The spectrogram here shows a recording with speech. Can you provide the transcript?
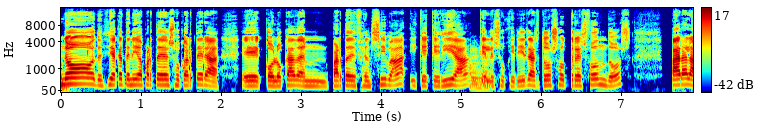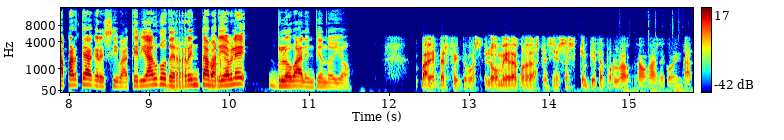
No, decía que tenía parte de su cartera eh, colocada en parte defensiva y que quería que le sugirieras dos o tres fondos para la parte agresiva. Quería algo de renta variable global, entiendo yo. Vale, perfecto. Pues luego me quedo con las pensiones, así que empiezo por lo que acabas de comentar.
